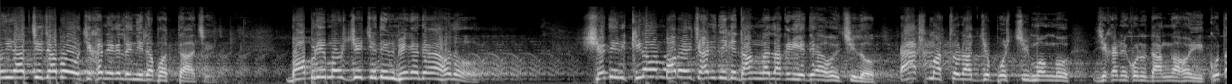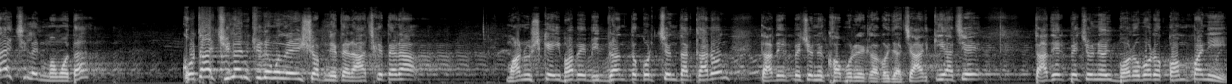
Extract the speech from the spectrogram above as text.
ওই রাজ্যে যাব যেখানে গেলে নিরাপত্তা আছে। বাবরি মসজিদ যেদিন ভেঙে দেওয়া হলো, সেদিন কিরমভাবে চারিদিকে দাঙ্গা লাগিয়ে দেওয়া হয়েছিল, একমাত্র রাজ্য পশ্চিমবঙ্গ যেখানে কোনো দাঙ্গা হয়নি। কোথায় ছিলেন মমতা? কোথায় ছিলেন তৃণমূলের এইসব নেতারা? আজকে তারা মানুষকে এইভাবে বিভ্রান্ত করছেন তার কারণ তাদের পেছনে খবরের কাগজ আছে। আর কি আছে? তাদের পেছনে ওই বড় বড় কোম্পানি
